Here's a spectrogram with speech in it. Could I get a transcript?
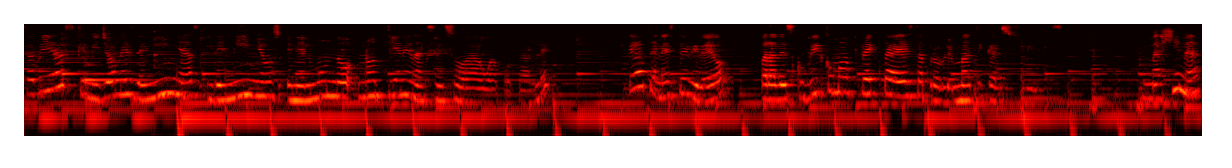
¿Sabías que millones de niñas y de niños en el mundo no tienen acceso a agua potable? Quédate en este video para descubrir cómo afecta esta problemática en sus vidas. Imagina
